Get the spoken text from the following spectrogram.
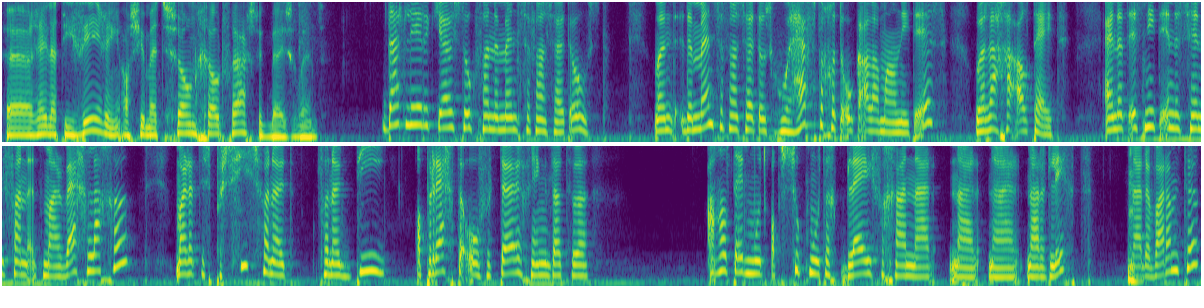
eh, relativering als je met zo'n groot vraagstuk bezig bent? dat leer ik juist ook van de mensen van Zuidoost. Want de mensen van Zuidoost, hoe heftig het ook allemaal niet is, we lachen altijd. En dat is niet in de zin van het maar weglachen, maar dat is precies vanuit, vanuit die oprechte overtuiging dat we altijd moet, op zoek moeten blijven gaan naar, naar, naar, naar het licht. Naar de warmte.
